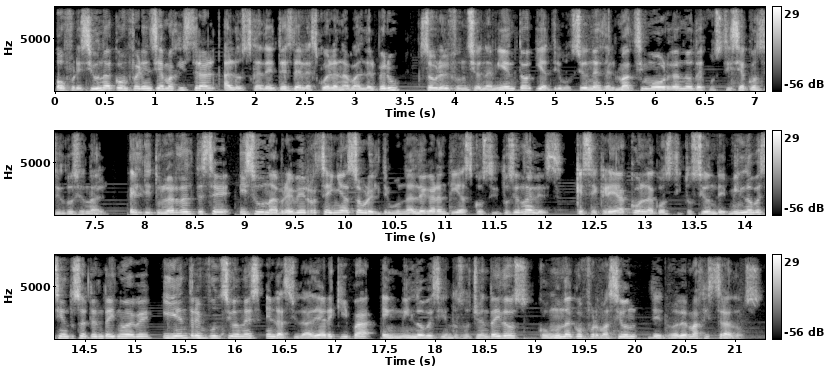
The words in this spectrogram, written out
ofreció una conferencia magistral a los cadetes de la Escuela Naval del Perú sobre el funcionamiento y atribuciones del máximo órgano de justicia constitucional. El titular del TC hizo una breve reseña sobre el Tribunal de Garantías Constitucionales, que se crea con la Constitución de 1979 y entra en funciones en la ciudad de Arequipa en 1982, con una conformación de nueve magistrados.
